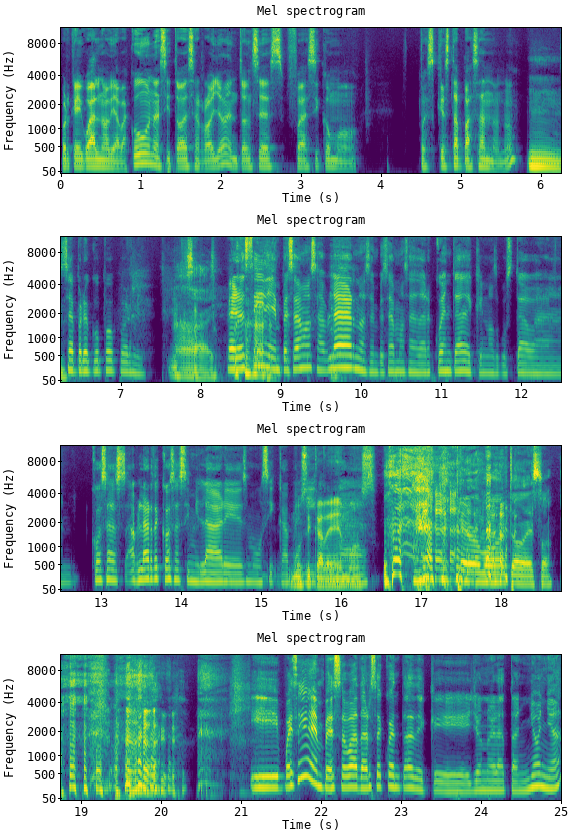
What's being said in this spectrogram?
porque igual no había vacunas y todo ese rollo, entonces fue así como, pues, ¿qué está pasando, no? Mm. Se preocupó por mí. Ay. Pero sí, empezamos a hablar, nos empezamos a dar cuenta de que nos gustaban cosas, hablar de cosas similares, música, Música de emos. Paramore, todo eso. Y pues sí, empezó a darse cuenta de que yo no era tan ñoña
